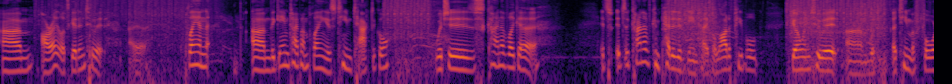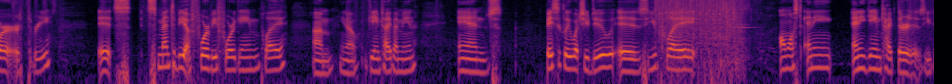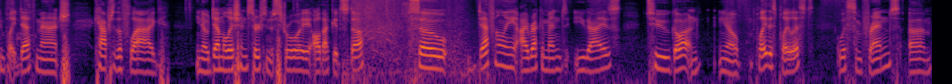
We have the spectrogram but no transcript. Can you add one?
um, all right, let's get into it. Uh, playing um, the game type I'm playing is Team Tactical, which is kind of like a it's it's a kind of competitive game type. A lot of people go into it um, with a team of four or three. It's it's meant to be a 4v4 gameplay, um, you know, game type I mean, and basically what you do is you play almost any any game type there is. You can play deathmatch, capture the flag, you know, demolition, search and destroy, all that good stuff. So definitely I recommend you guys to go out and you know play this playlist with some friends. Um,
